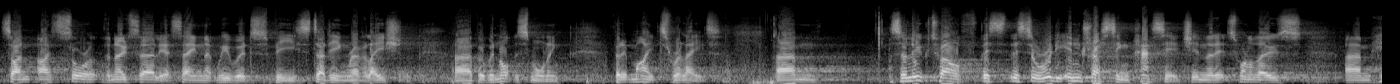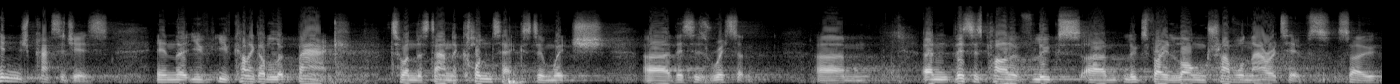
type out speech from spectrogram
so, I, I, saw the notes earlier saying that we would be studying Revelation, uh, but we're not this morning, but it might relate. Um, so, Luke 12, this, this is a really interesting passage in that it's one of those um, hinge passages, in that you've, you've kind of got to look back to understand the context in which uh, this is written. Um, and this is part of Luke's, um, Luke's very long travel narratives. So,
